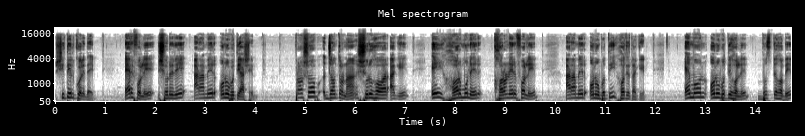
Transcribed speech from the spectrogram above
শিথিল করে দেয়। এর ফলে শরীরে আরামের অনুভূতি আসে। প্রসব যন্ত্রণা শুরু হওয়ার আগে এই হরমোনের ক্ষরণের ফলে আরামের অনুভূতি হতে থাকে। এমন অনুভূতি হলে বুঝতে হবে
